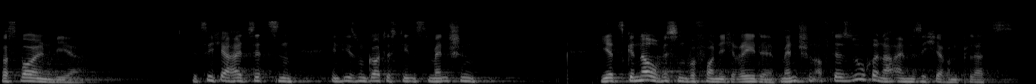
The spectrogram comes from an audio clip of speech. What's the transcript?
Was wollen wir? Mit Sicherheit sitzen in diesem Gottesdienst Menschen, die jetzt genau wissen, wovon ich rede. Menschen auf der Suche nach einem sicheren Platz.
